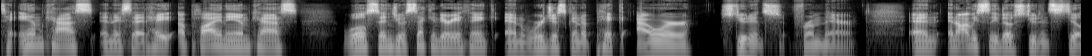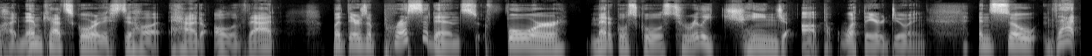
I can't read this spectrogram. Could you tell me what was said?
to amcas and they said hey apply an amcas we'll send you a secondary i think and we're just going to pick our students from there and and obviously those students still had an mcat score they still had all of that but there's a precedence for medical schools to really change up what they are doing. And so that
